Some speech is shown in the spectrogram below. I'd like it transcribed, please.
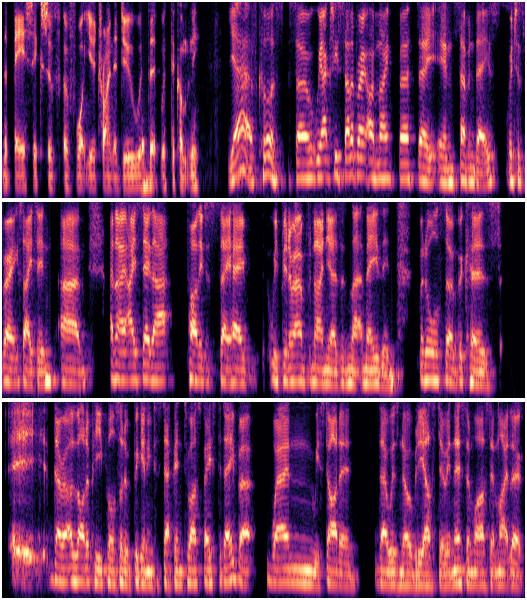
the basics of, of what you're trying to do with the, with the company. Yeah, of course. So we actually celebrate our ninth birthday in seven days, which is very exciting. Um, and I, I say that partly just to say, hey, we've been around for nine years. Isn't that amazing? But also because uh, there are a lot of people sort of beginning to step into our space today. But when we started, there was nobody else doing this. And whilst it might look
